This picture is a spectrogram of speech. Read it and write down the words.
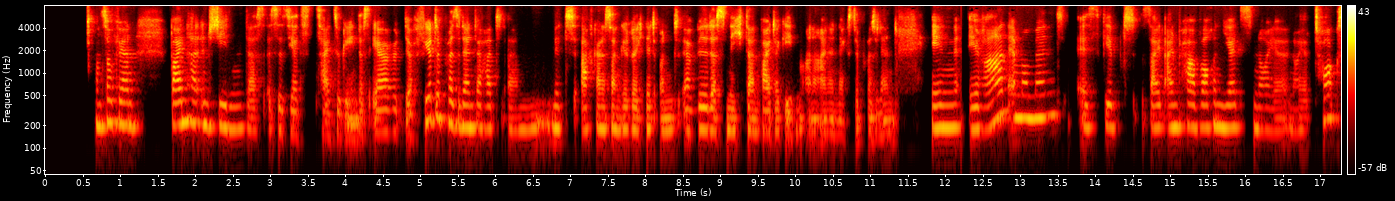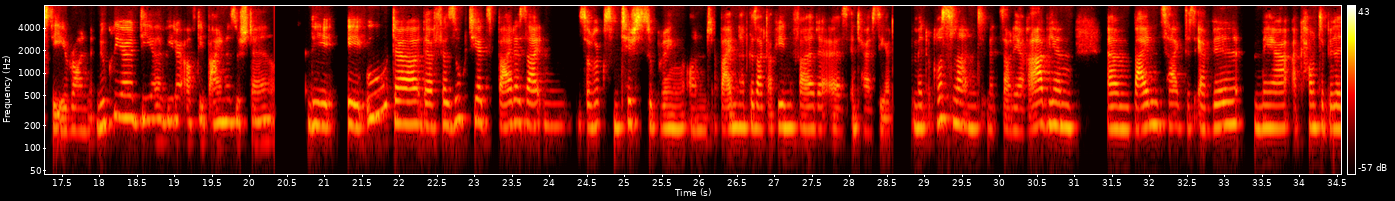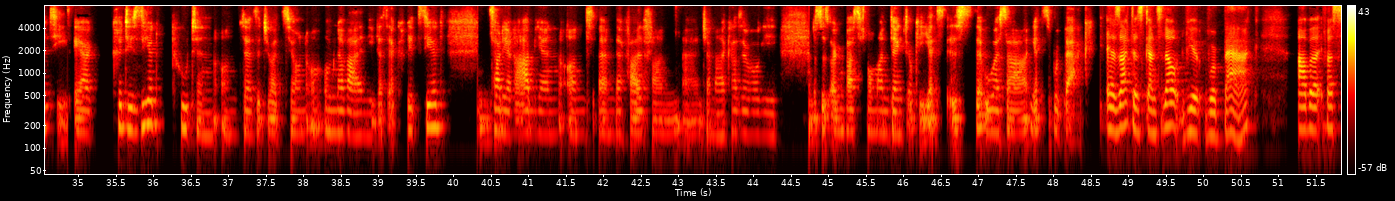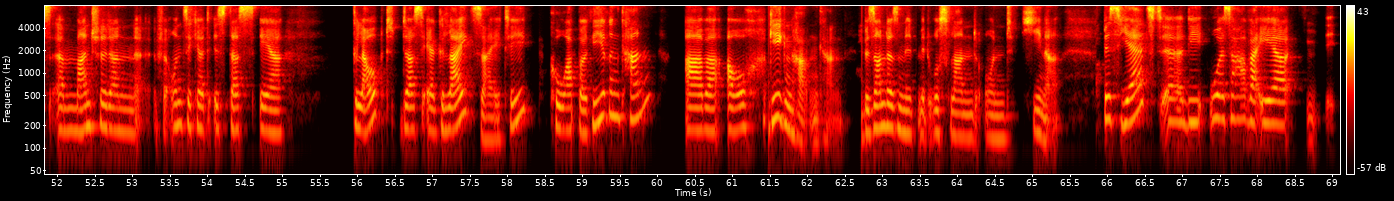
Insofern, Biden hat entschieden, dass es ist jetzt Zeit zu gehen, dass er der vierte Präsident hat ähm, mit Afghanistan gerechnet und er will das nicht dann weitergeben an einen nächsten Präsident. In Iran im Moment, es gibt seit ein paar Wochen jetzt neue, neue Talks, die Iran Nuclear Deal wieder auf die Beine zu stellen. Die EU, der, der versucht jetzt beide Seiten zurück zum Tisch zu bringen und Biden hat gesagt, auf jeden Fall, der ist interessiert mit Russland, mit Saudi-Arabien. Ähm, Biden zeigt, dass er will mehr Accountability. Er kritisiert Putin und der Situation um, um Nawalny, dass er kritisiert Saudi-Arabien und ähm, der Fall von äh, Jamal Khashoggi. Das ist irgendwas, wo man denkt, okay, jetzt ist der USA, jetzt we're back. Er sagt das ganz laut, wir we're back. Aber was äh, manche dann verunsichert, ist, dass er glaubt, dass er gleichzeitig kooperieren kann, aber auch gegenhalten kann, besonders mit, mit Russland und China. Bis jetzt, äh, die USA war eher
